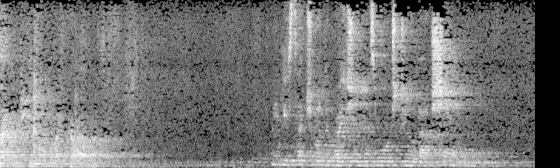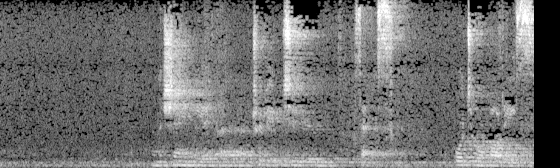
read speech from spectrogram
rape, you know, like. Uh, Maybe sexual liberation has more to do about shame. And the shame we uh, attribute to sex or to our bodies.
